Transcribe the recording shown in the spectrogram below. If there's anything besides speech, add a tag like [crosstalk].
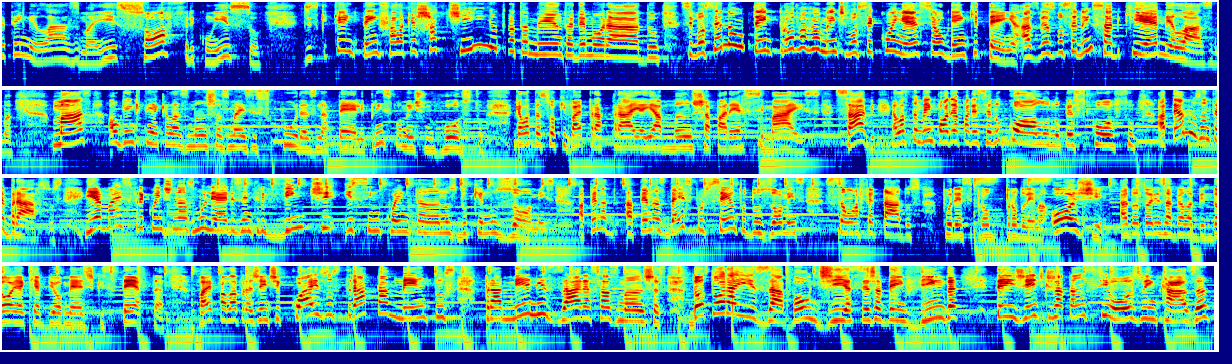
Você tem melasma aí? Sofre com isso? Diz que quem tem fala que é chatinho o tratamento, é demorado. Se você não tem, provavelmente você conhece alguém que tenha. Às vezes você nem sabe que é melasma, mas alguém que tem aquelas manchas mais escuras na pele, principalmente no rosto, aquela pessoa que vai para a praia e a mancha aparece mais, sabe? Elas também podem aparecer no colo, no pescoço, até nos antebraços. E é mais frequente nas mulheres entre 20 e 50 anos do que nos homens. Apenas, apenas 10% dos homens são afetados por esse pro problema. Hoje, a doutora Isabela Bidóia, que é biomédica esteta, vai falar pra gente quais os tratamentos para amenizar essas manchas. Doutora Isa, bom dia, seja bem-vinda. Tem gente que já está ansioso em casa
